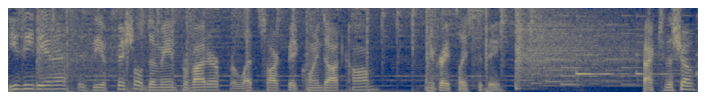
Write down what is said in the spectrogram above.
EasyDNS is the official domain provider for letstalkbitcoin.com and a great place to be. Back to the show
